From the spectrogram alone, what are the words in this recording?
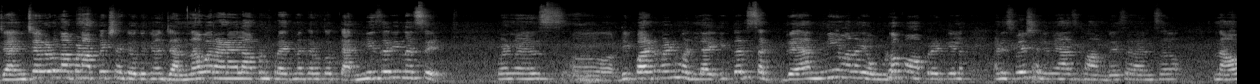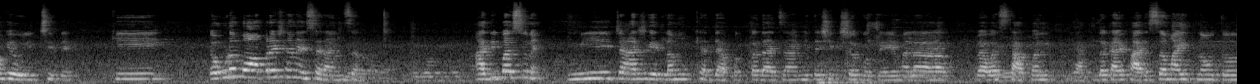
ज्यांच्याकडून आपण अपेक्षा ठेवतो किंवा ज्यांनावर आणायला आपण प्रयत्न करतो त्यांनी जरी नसेल पण डिपार्टमेंटमधल्या इतर सगळ्यांनी मला एवढं कॉपरेट केलं आणि स्पेशली मी आज भांबे सरांचं नाव घेऊ इच्छिते की एवढं कॉपरेशन आहे सरांचं. आधीपासून आहे मी चार्ज घेतला मुख्याध्यापक पदाचा मी ते शिक्षक होते मला व्यवस्थापन यातलं काय फारसं माहीत नव्हतं.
